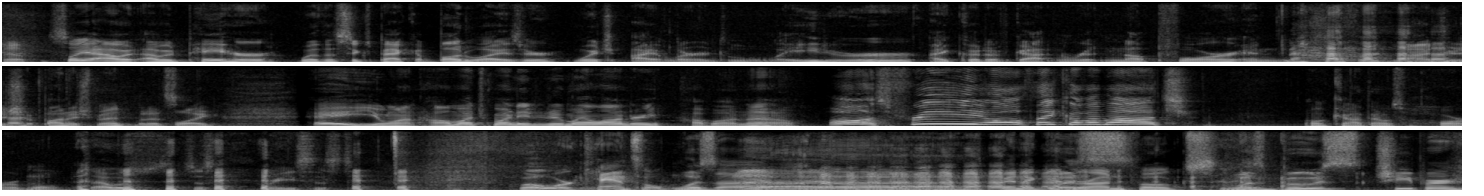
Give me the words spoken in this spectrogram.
yep. So yeah, I would, I would pay her with a six pack of Budweiser, which I learned later I could have gotten written up for and suffered non judicial punishment. But it's like, hey, you want how much money to do my laundry? How about now? Oh, it's free. Oh, thank you very much. Oh god, that was horrible. That was just racist. Well, we're canceled. Was uh Been a good Was- run, folks. was booze cheaper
